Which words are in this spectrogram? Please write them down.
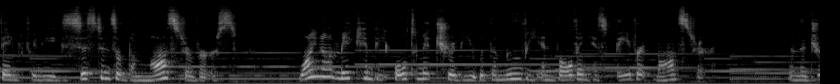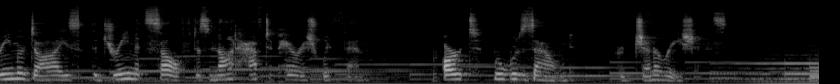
thank for the existence of the Monsterverse. Why not make him the ultimate tribute with a movie involving his favorite monster? When the dreamer dies, the dream itself does not have to perish with them. Art will resound for generations thank you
